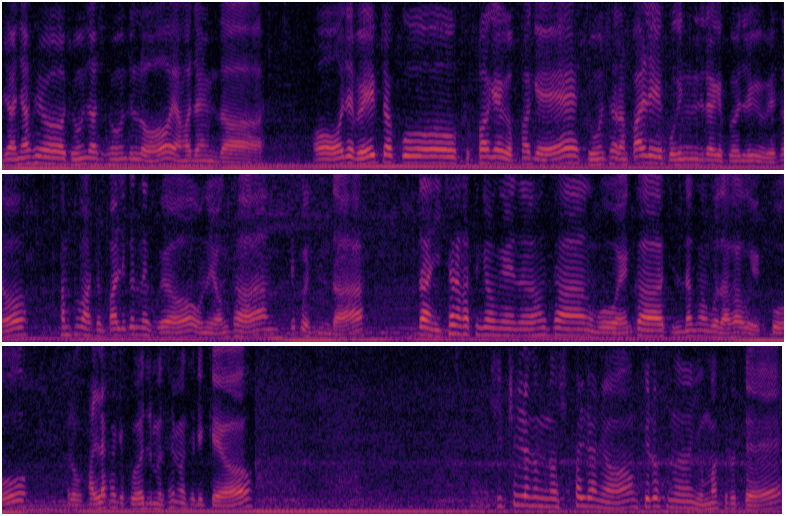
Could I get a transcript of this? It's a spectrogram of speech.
예, 안녕하세요. 좋은 자세 좋은 딜러 양과장입니다. 어, 제 매입 잡고 급하게 급하게 좋은 차량 빨리 고객님들에게 보여드리기 위해서 한품만 좀 빨리 끝내고요. 오늘 영상 찍고 있습니다. 일단 이 차량 같은 경우에는 항상 뭐 엔카 진단 광고 나가고 있고 그리고 간략하게 보여드리면서 설명드릴게요. 17년형로 18년형 키로수는 6만 키로대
